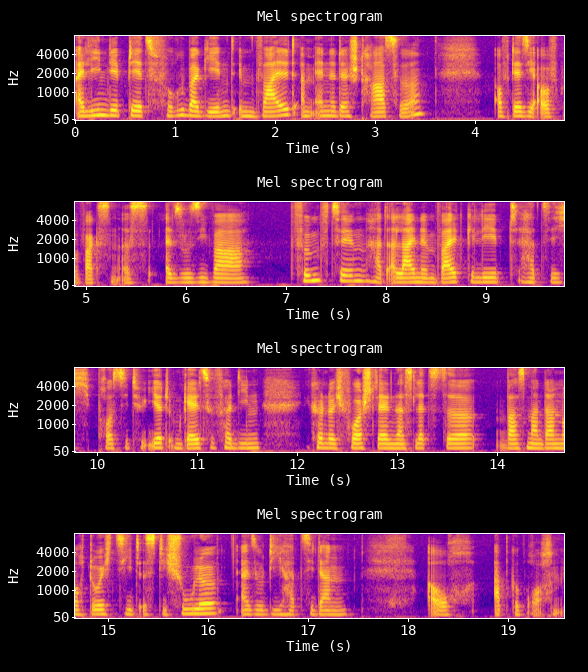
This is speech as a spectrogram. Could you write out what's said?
Eileen lebte jetzt vorübergehend im Wald am Ende der Straße, auf der sie aufgewachsen ist. Also sie war 15, hat alleine im Wald gelebt, hat sich prostituiert, um Geld zu verdienen, könnt euch vorstellen, das letzte, was man dann noch durchzieht, ist die Schule. Also die hat sie dann auch abgebrochen.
